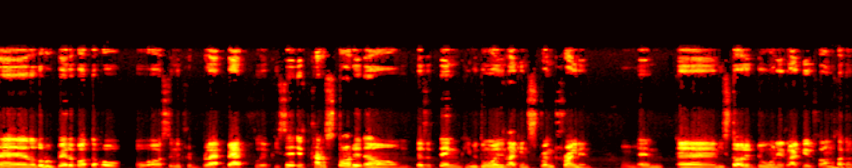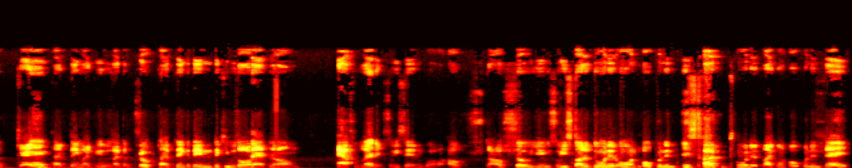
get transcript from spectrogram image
And a little bit about the whole uh, signature black backflip. He said it kind of started um as a thing he was doing like in spring training, Hmm. and and he started doing it like it was almost like a gag type thing, like it was like a joke type thing. 'cause they didn't think he was all that um athletic. So he said, "Well, I'll I'll show you." So he started doing it on opening. He started doing it like on opening day,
